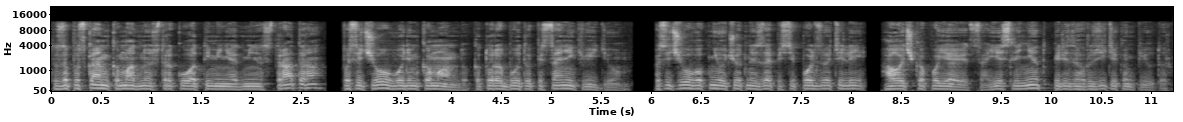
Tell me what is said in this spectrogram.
то запускаем командную строку от имени администратора, после чего вводим команду, которая будет в описании к видео. После чего в окне учетной записи пользователей галочка появится, если нет, перезагрузите компьютер.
